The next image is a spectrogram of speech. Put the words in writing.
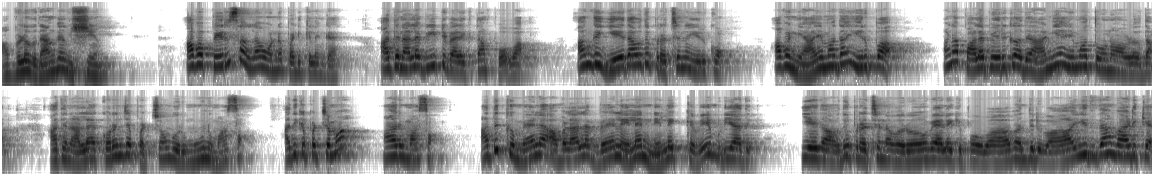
அவ்வளவுதாங்க விஷயம். அவள் பெருசாலாம் ஒன்றும் படிக்கலைங்க. அதனால் வீட்டு வேலைக்கு தான் போவா. அங்கே ஏதாவது பிரச்சனை இருக்கும். அவள் நியாயமாக தான் இருப்பாள் ஆனால் பல பேருக்கு அது அநியாயமாக தோணும் அவ்வளோதான் அதனால் குறைஞ்சபட்சம் ஒரு மூணு மாதம் அதிகபட்சமாக ஆறு மாதம் அதுக்கு மேலே அவளால் வேலையில் நிலைக்கவே முடியாது. ஏதாவது பிரச்சனை வரும் வேலைக்கு போவா வந்துடுவா இதுதான் வாடிக்கை.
